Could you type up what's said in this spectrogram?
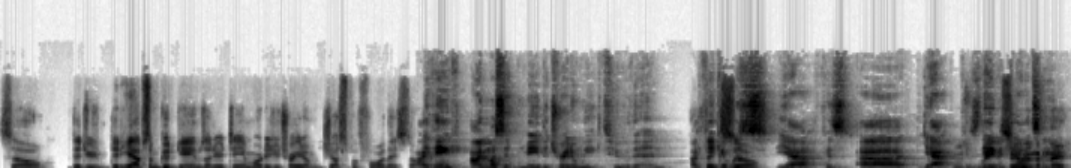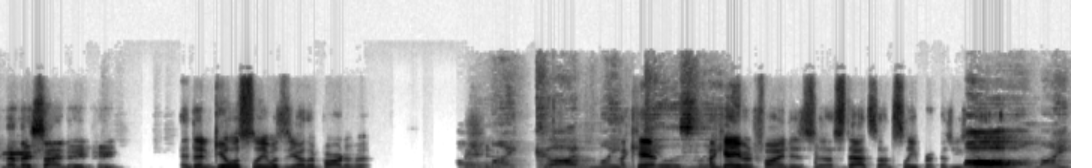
So did you did he have some good games on your team, or did you trade him just before they started? I think I must have made the trade in week two then. I think it was yeah, because uh yeah, because week David two, Johnson. and then they, and then they signed AP. and then Gillislee was the other part of it. oh my god, Mike I can't- Gillislee. I can't even find his uh, stats on Sleeper because he's gone. Oh my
